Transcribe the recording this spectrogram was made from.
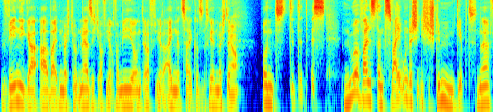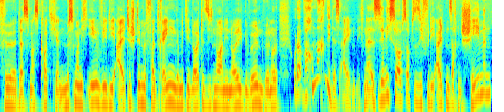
weniger arbeiten möchte und mehr sich auf ihre Familie und auf ihre eigene Zeit konzentrieren möchte. Ja. Und es, nur weil es dann zwei unterschiedliche Stimmen gibt ne, für das Maskottchen, muss man nicht irgendwie die alte Stimme verdrängen, damit die Leute sich noch an die neue gewöhnen würden. Oder, oder warum machen die das eigentlich? Ne? Es ist ja nicht so, als ob sie sich für die alten Sachen schämen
